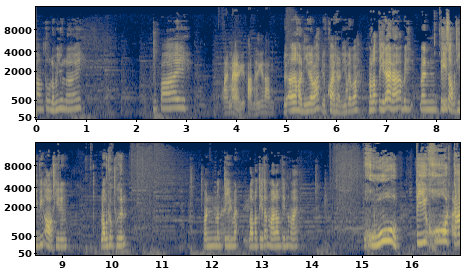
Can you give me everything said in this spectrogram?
ตามเราตู้เราไม่หยุดเลยวิ่งไป ไม่ไม่อย่างนี้ตันอย่างนี้ตันหรือเอาแถวนี้เลยวะหรือปล่อยแถวนี้เลยวะมันเราตีได้นะเอาไปมันตีสองทีวิ่งออกทีนึงเราทุบพื้น มันมันตีมันเรามาตีต้นไม้เรามาตีต้นไม้โอ้โหตีโคตรไกล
